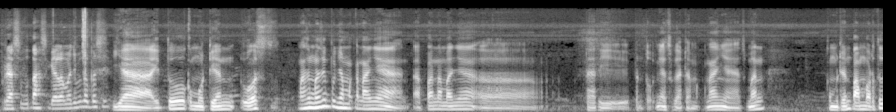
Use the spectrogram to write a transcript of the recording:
beras utah segala macam itu apa sih? ya itu kemudian was masing-masing punya maknanya apa namanya eh, dari bentuknya juga ada maknanya cuman kemudian pamor itu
